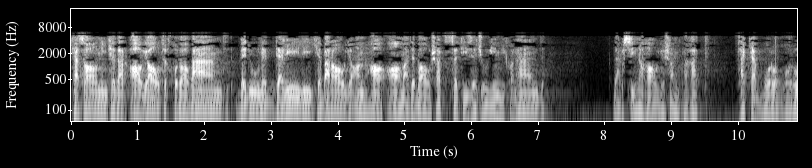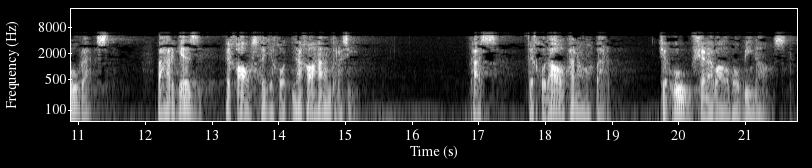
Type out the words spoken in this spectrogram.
کسانی که در آیات خداوند بدون دلیلی که برای آنها آمده باشد ستیز جویی می کنند در سینه هایشان فقط تکبر و غرور است و هرگز به خواسته خود نخواهند رسید. پس به خدا پناه بر که او شنوا و بیناست.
